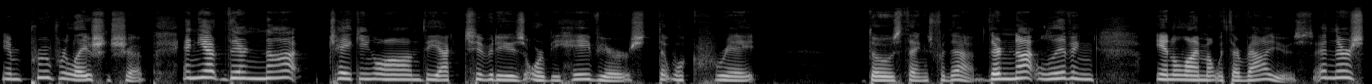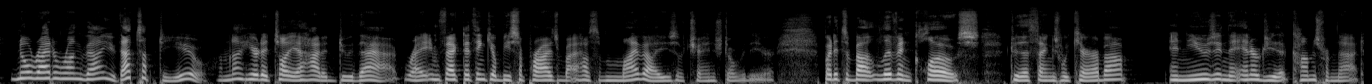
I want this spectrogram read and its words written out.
improved relationship. And yet they're not taking on the activities or behaviors that will create those things for them. They're not living in alignment with their values. And there's no right or wrong value. That's up to you. I'm not here to tell you how to do that, right? In fact, I think you'll be surprised about how some of my values have changed over the year. But it's about living close to the things we care about and using the energy that comes from that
